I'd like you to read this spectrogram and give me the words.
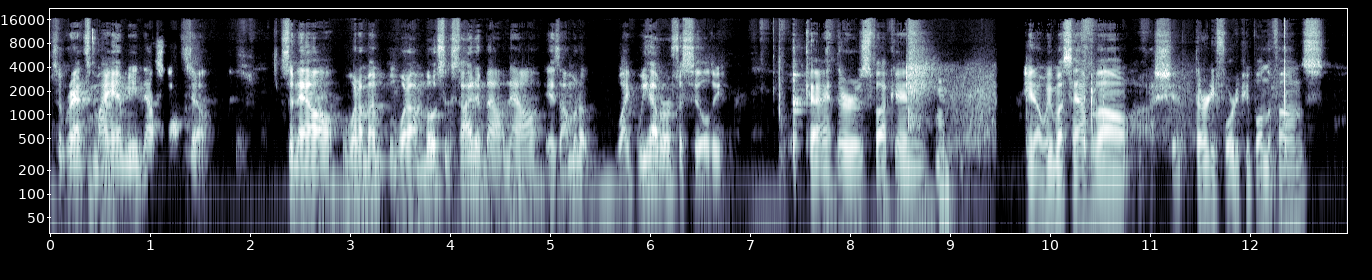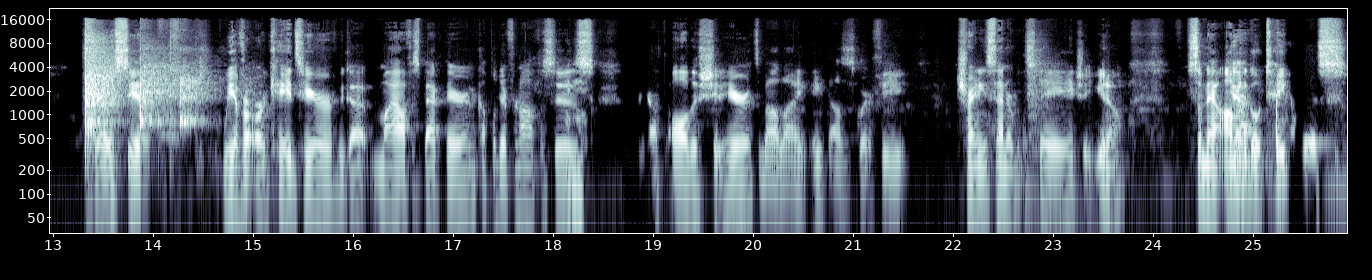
So Grant's Miami, now Scottsdale. So now what I'm what I'm most excited about now is I'm gonna like we have our facility. Okay, there's fucking you know, we must have about oh, shit, 30, 40 people on the phones. Barely see it. We have our arcades here. We got my office back there and a couple different offices. We got all this shit here. It's about like 8,000 square feet. Training center with a stage, you know. So now I'm Yeah. going to go take this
